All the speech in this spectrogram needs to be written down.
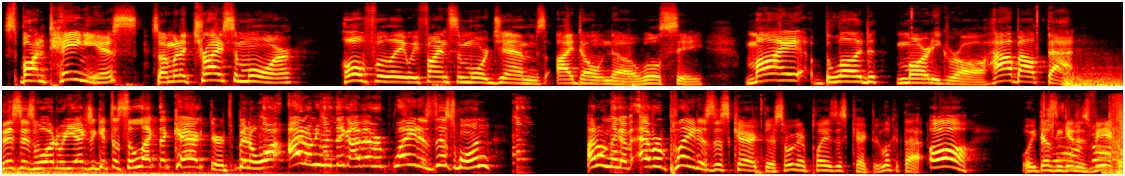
spontaneous. So I'm gonna try some more. Hopefully, we find some more gems. I don't know. We'll see. My Blood Mardi Gras. How about that? This is one where you actually get to select a character. It's been a while. I don't even think I've ever played as this one. I don't think I've ever played as this character. So we're gonna play as this character. Look at that. Oh! Well, he doesn't get oh, his vehicle.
